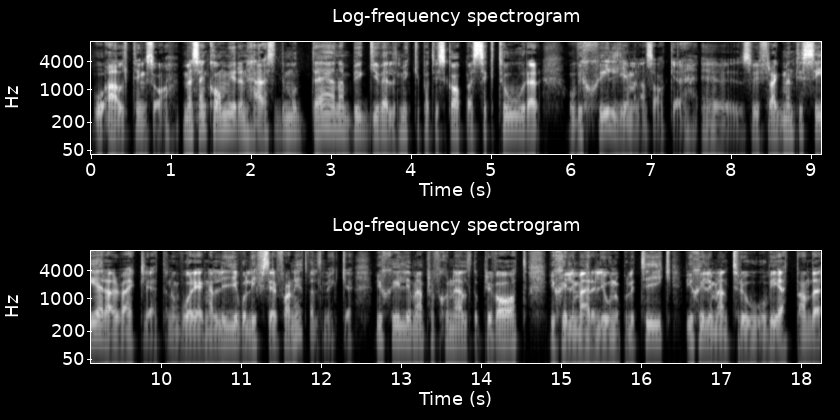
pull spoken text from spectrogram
och allting så. Men sen kommer ju den här, alltså det moderna bygger väldigt mycket på att vi skapar sektorer och vi skiljer mellan saker. Eh, så vi fragmentiserar verkligheten och våra egna liv och livserfarenhet väldigt mycket. Vi skiljer mellan professionellt och privat, vi skiljer mellan religion och politik, vi skiljer mellan tro och vetande,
